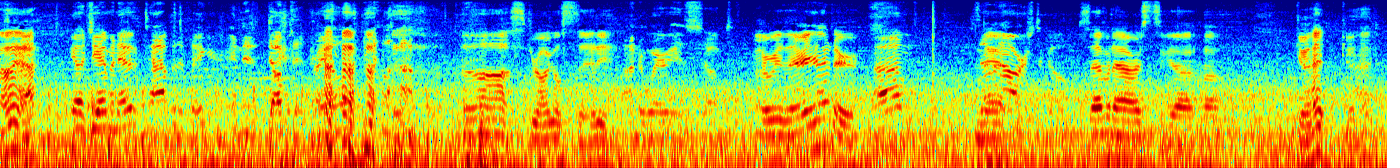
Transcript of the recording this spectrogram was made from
Oh yeah. You know, jamming out, tap of the finger, and just dumped it right all over my lap. Oh, struggle city. Underwear is soaked. Are we there yet, or Um, seven Man. hours to go. seven hours to go? Oh. Good, good.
